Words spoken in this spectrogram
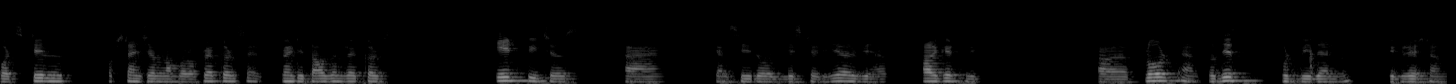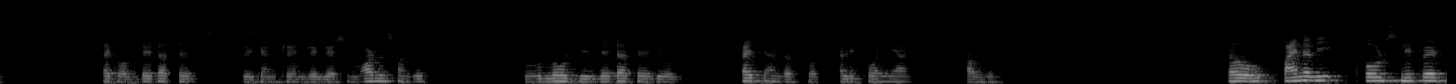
but still substantial number of records. It's 20,000 records, eight features, and you can see those listed here. We have target, which uh, float, and so this would be then regression type of data set. So you can train regression models on this. To load this data set, you would fetch underscore California housing. So finally, code snippet.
